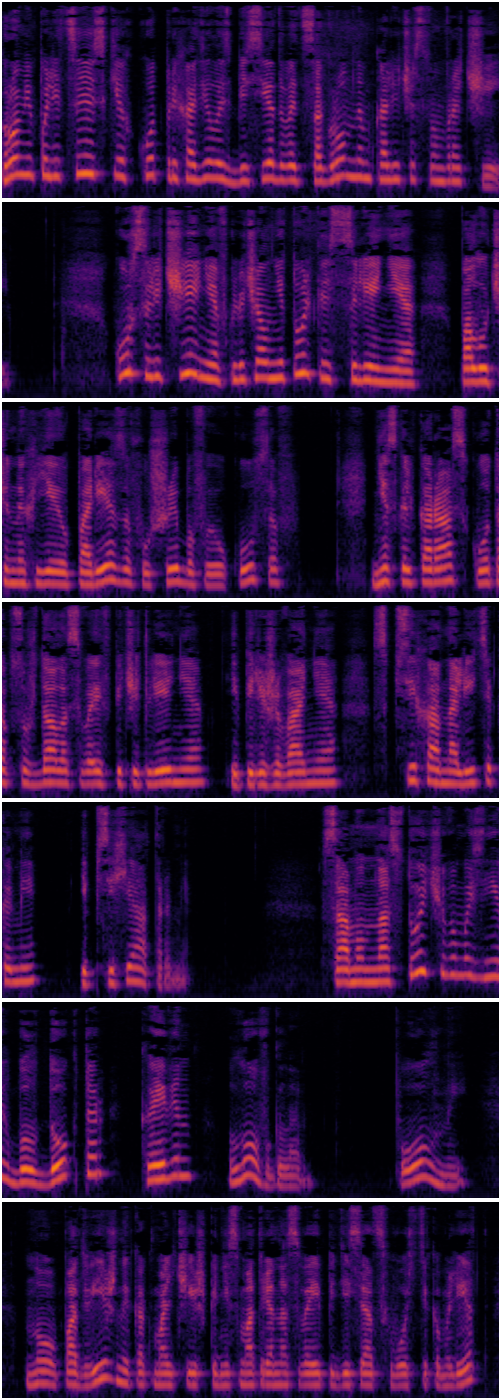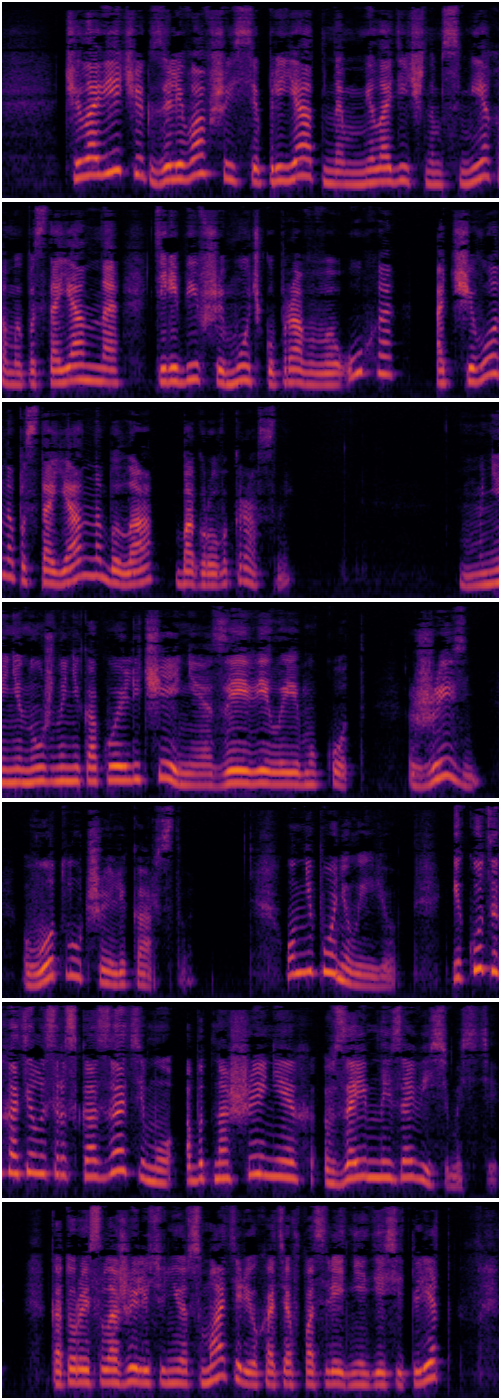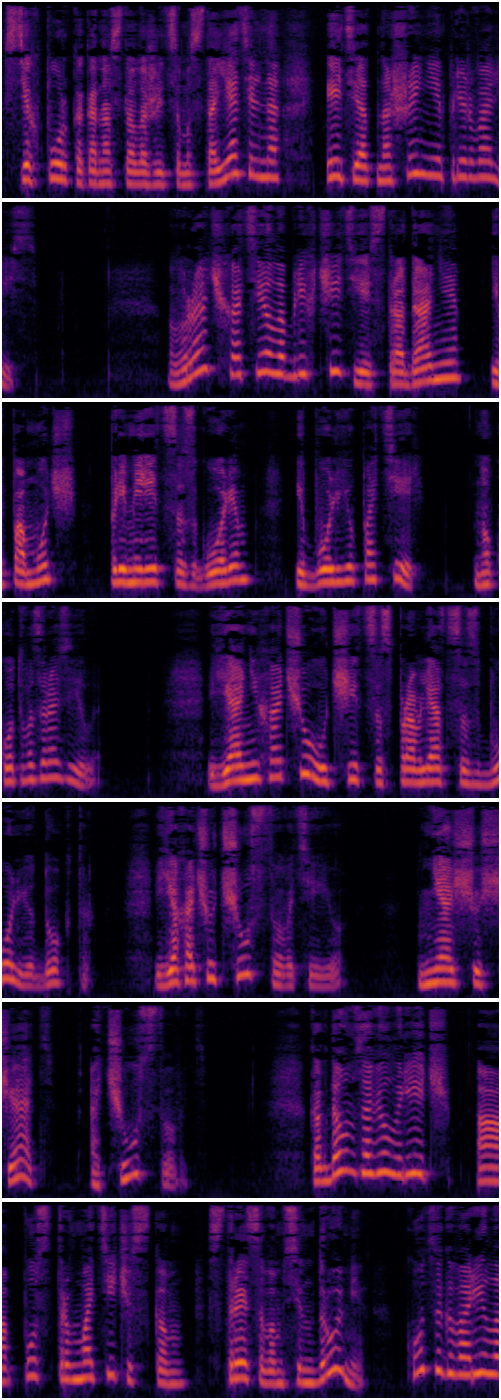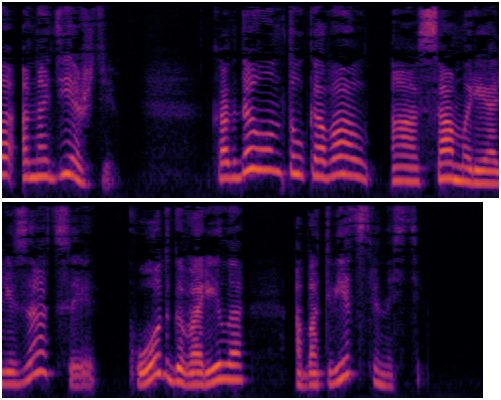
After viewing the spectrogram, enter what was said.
Кроме полицейских, Кот приходилось беседовать с огромным количеством врачей. Курс лечения включал не только исцеление полученных ею порезов, ушибов и укусов. Несколько раз Кот обсуждала свои впечатления и переживания с психоаналитиками и психиатрами. Самым настойчивым из них был доктор Кевин Ловглан. Полный, но подвижный, как мальчишка, несмотря на свои пятьдесят с хвостиком лет, человечек, заливавшийся приятным мелодичным смехом и постоянно теребивший мочку правого уха, отчего она постоянно была багрово-красной. «Мне не нужно никакое лечение», — заявила ему кот. «Жизнь — вот лучшее лекарство». Он не понял ее, и кот захотелось рассказать ему об отношениях взаимной зависимости, которые сложились у нее с матерью, хотя в последние десять лет, с тех пор, как она стала жить самостоятельно, эти отношения прервались. Врач хотел облегчить ей страдания и помочь примириться с горем и болью потерь, но кот возразила. «Я не хочу учиться справляться с болью, доктор. Я хочу чувствовать ее. Не ощущать, а чувствовать». Когда он завел речь о посттравматическом стрессовом синдроме, кот заговорила о надежде — когда он толковал о самореализации, Кот говорила об ответственности.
